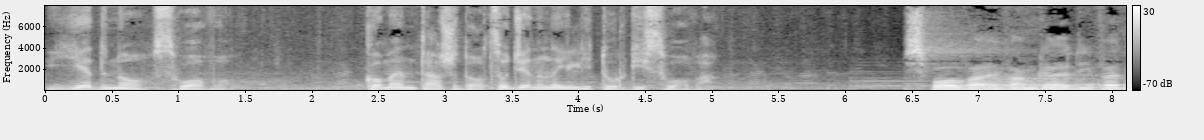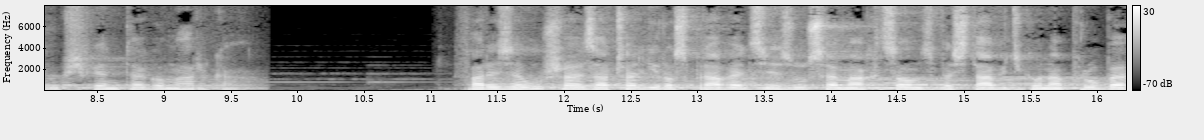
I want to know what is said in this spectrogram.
Jedno słowo. Komentarz do codziennej liturgii słowa. Słowa Ewangelii według świętego Marka. Faryzeusze zaczęli rozprawiać z Jezusem, a chcąc wystawić go na próbę,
